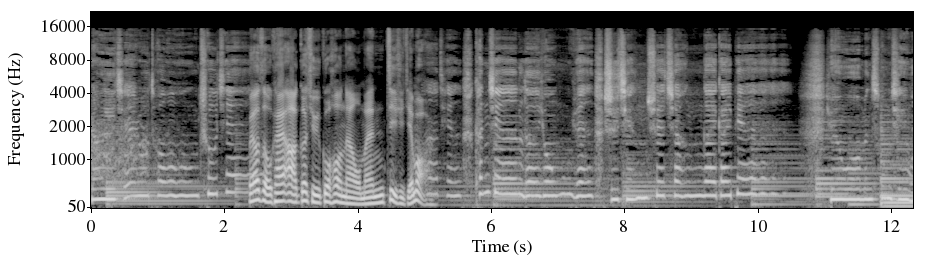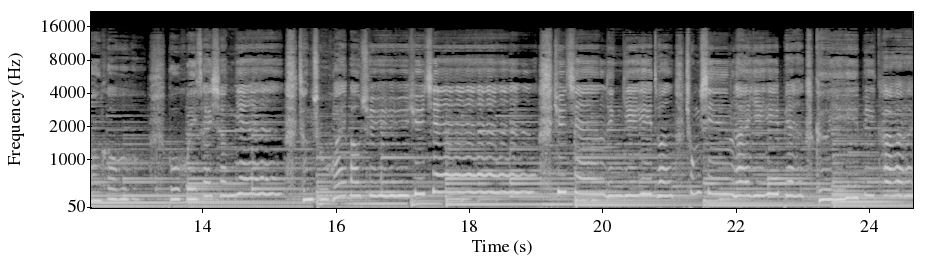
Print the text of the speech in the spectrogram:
让一切如同初见。不要走开啊！歌曲过后呢，我们继续节目。那天看见了永远，时间却将爱改变。愿我们从今往后不会再想念，腾出怀抱去遇见，遇见另一段，重新来一遍，可以避开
